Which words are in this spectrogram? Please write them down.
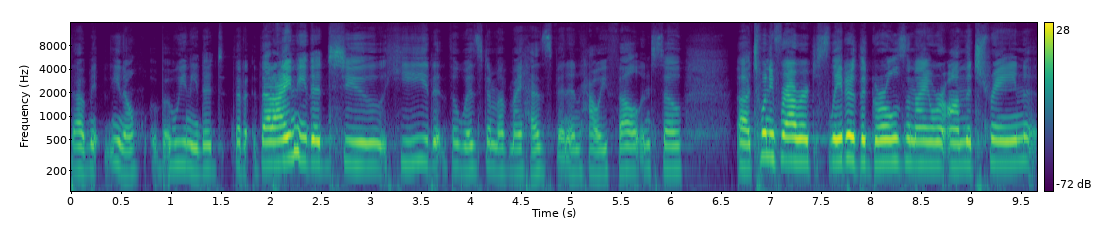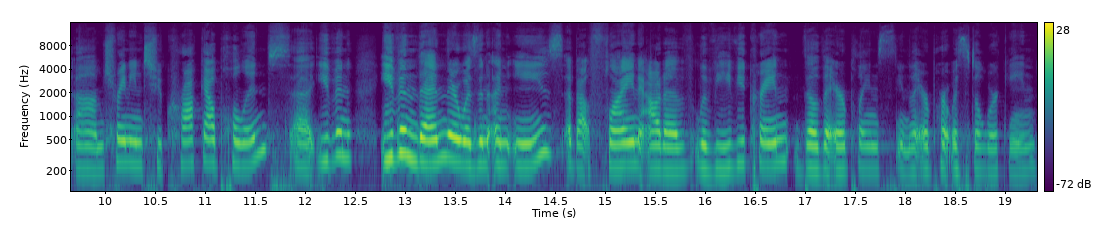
that you know we needed that, that I needed to heed the wisdom of my husband and how he felt, and so. Uh, 24 hours later, the girls and I were on the train, um, training to Krakow, Poland. Uh, even even then, there was an unease about flying out of Lviv, Ukraine, though the airplanes, you know, the airport was still working.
